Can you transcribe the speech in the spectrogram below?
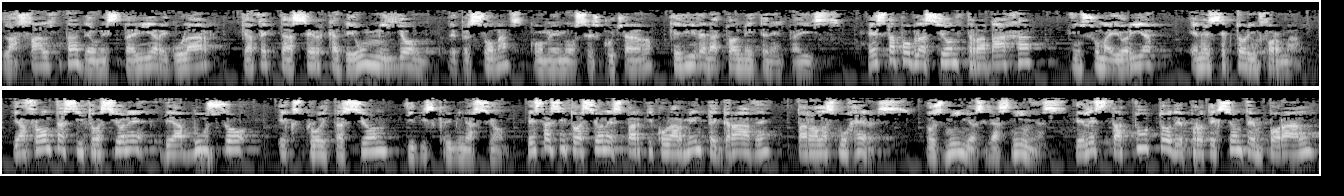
la falta de una estadía regular que afecta a cerca de un millón de personas, como hemos escuchado, que viven actualmente en el país. Esta población trabaja en su mayoría en el sector informal y afronta situaciones de abuso, explotación y discriminación. Esta situación es particularmente grave para las mujeres, los niños y las niñas. El Estatuto de Protección Temporal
